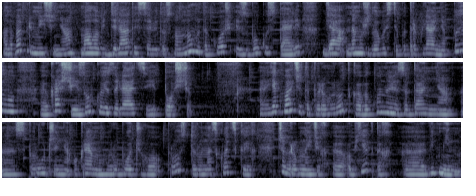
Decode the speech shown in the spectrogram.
а нове приміщення мало відділятися від основного також із боку стелі для неможливості потрапляння пилу, е, кращої звукоізоляції тощо. Е, Як бачите, перегородка виконує завдання е, спорудження окремого робочого простору на складських чи виробничих об'єктах відмінно.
